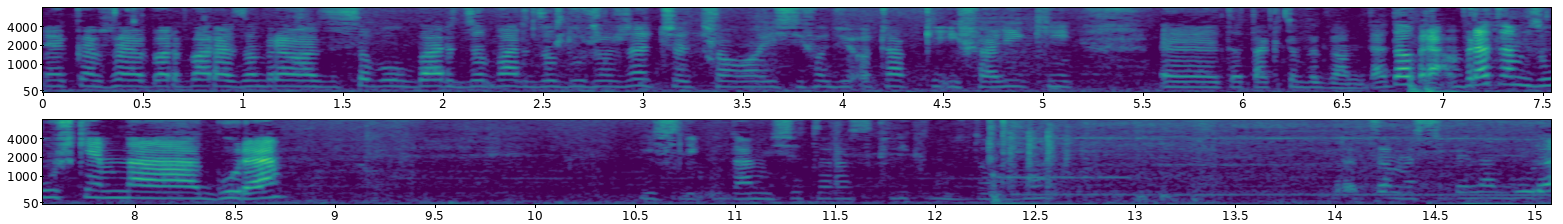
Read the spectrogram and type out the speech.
Jako, że Barbara zabrała ze sobą bardzo, bardzo dużo rzeczy, to jeśli chodzi o czapki i szaliki, yy, to tak to wygląda. Dobra, wracam z łóżkiem na górę. Jeśli uda mi się teraz kliknąć dobrze. Wracamy sobie na górę.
